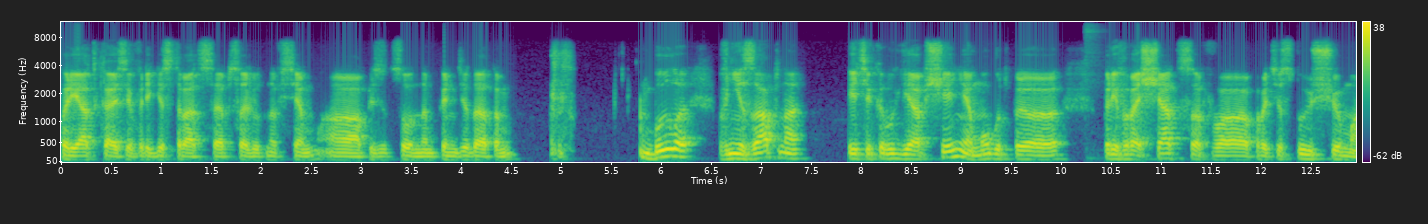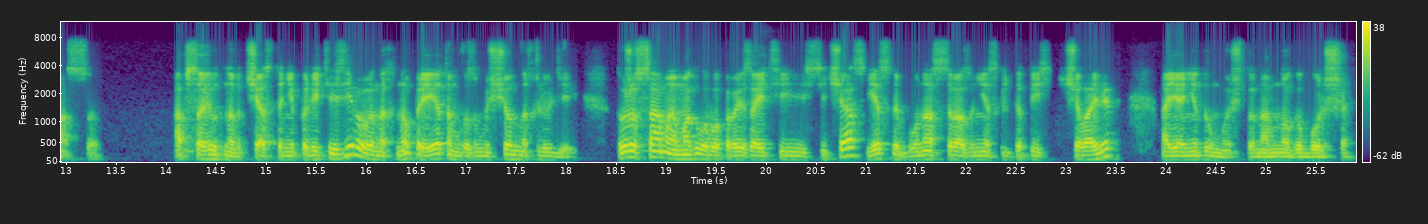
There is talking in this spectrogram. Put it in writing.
при отказе в регистрации абсолютно всем оппозиционным кандидатам, было внезапно эти круги общения могут превращаться в протестующую массу. Абсолютно часто не политизированных, но при этом возмущенных людей. То же самое могло бы произойти сейчас, если бы у нас сразу несколько тысяч человек – а я не думаю, что намного больше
